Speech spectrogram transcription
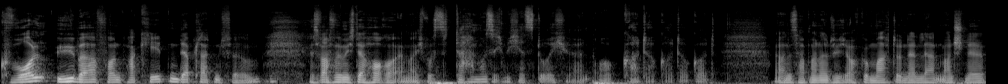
quoll über von Paketen der Plattenfirmen. Es war für mich der Horror immer. Ich wusste, da muss ich mich jetzt durchhören. Oh Gott, oh Gott, oh Gott. Ja, das hat man natürlich auch gemacht und dann lernt man schnell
